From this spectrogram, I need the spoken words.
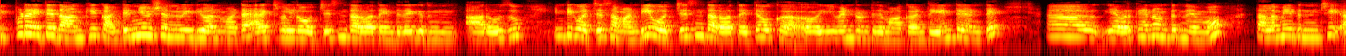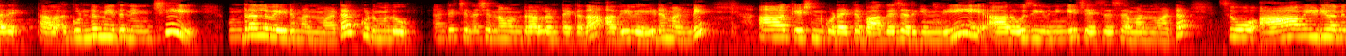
ఇప్పుడైతే దానికి కంటిన్యూషన్ వీడియో అనమాట యాక్చువల్గా వచ్చేసిన తర్వాత ఇంటి దగ్గర ఆ రోజు ఇంటికి వచ్చేసామండి. వచ్చేసిన తర్వాత అయితే ఒక ఈవెంట్ ఉంటుంది మాకు అంటే ఏంటి అంటే ఎవరికైనా ఉంటుందేమో తల మీద నుంచి అదే తల గుండె మీద నుంచి ఉండ్రాళ్ళు వేయడం అనమాట కుడుములు అంటే చిన్న చిన్న ఉండ్రాళ్ళు ఉంటాయి కదా అవి వేయడం అండి ఆ అకేషన్ కూడా అయితే బాగా జరిగింది. ఆ రోజు ఈవినింగే చేసేసామన్నమాట. సో ఆ వీడియోని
